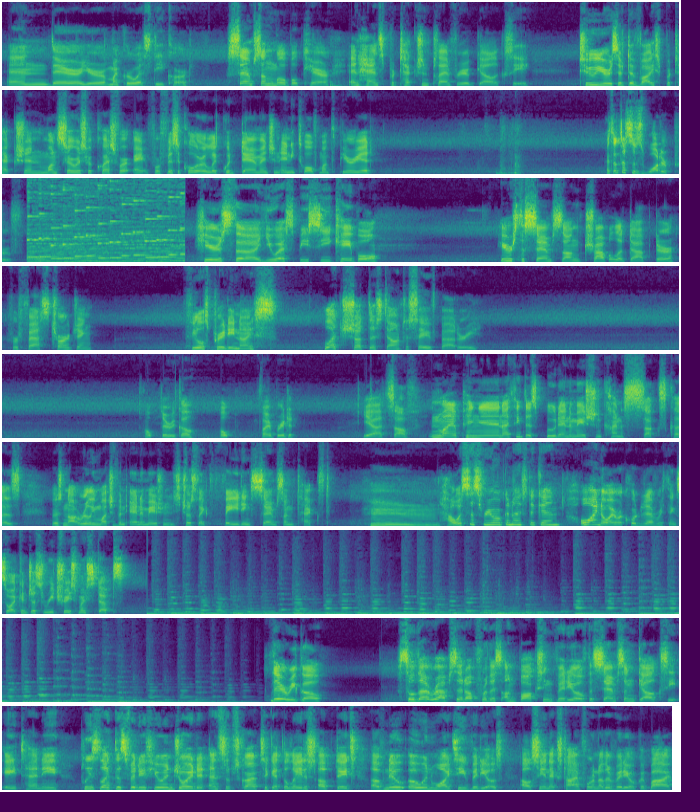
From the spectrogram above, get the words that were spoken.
and there your micro SD card. Samsung Mobile Care Enhanced Protection Plan for your Galaxy. Two years of device protection, one service request for, for physical or liquid damage in any 12 month period. I thought this was waterproof. Here's the USB-C cable. Here's the Samsung travel adapter for fast charging. Feels pretty nice. Let's shut this down to save battery. Oh, there we go. Oh, vibrated. Yeah, it's off. In my opinion, I think this boot animation kind of sucks because there's not really much of an animation. It's just like fading Samsung text. Hmm, how is this reorganized again? Oh, I know, I recorded everything so I can just retrace my steps. There we go. So that wraps it up for this unboxing video of the Samsung Galaxy A10e. Please like this video if you enjoyed it and subscribe to get the latest updates of new ONYT videos. I'll see you next time for another video. Goodbye.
